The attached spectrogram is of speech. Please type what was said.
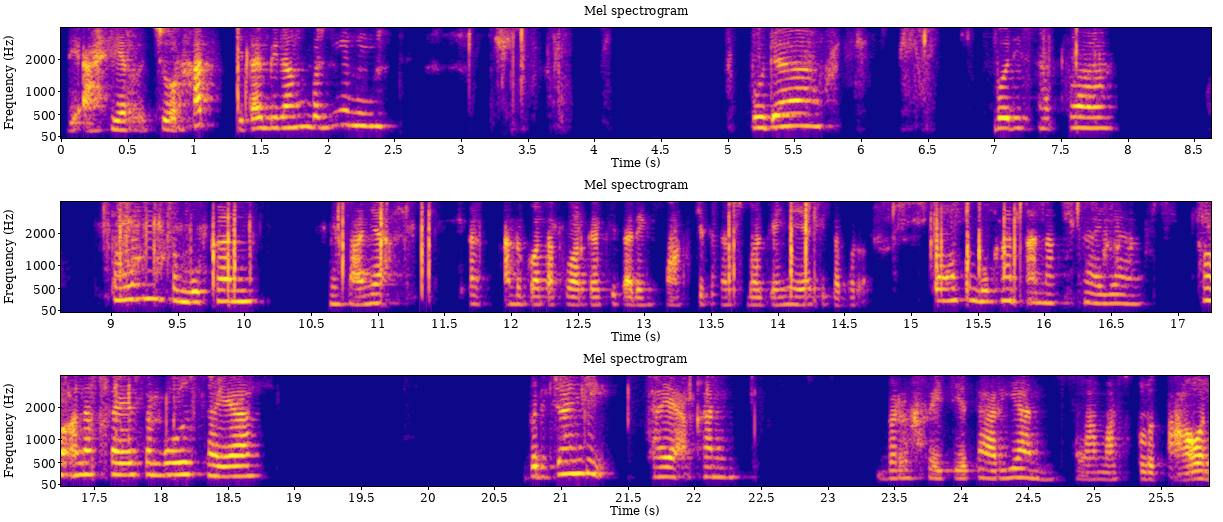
di akhir curhat kita bilang begini Buddha Bodhisattva tolong sembuhkan misalnya anggota keluarga kita ada yang sakit dan sebagainya ya kita ber tolong sembuhkan anak saya. Kalau anak saya sembuh saya berjanji saya akan bervegetarian selama 10 tahun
